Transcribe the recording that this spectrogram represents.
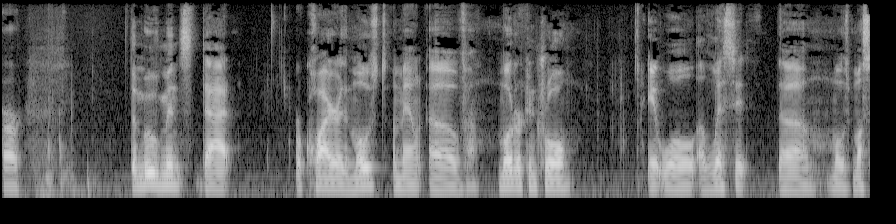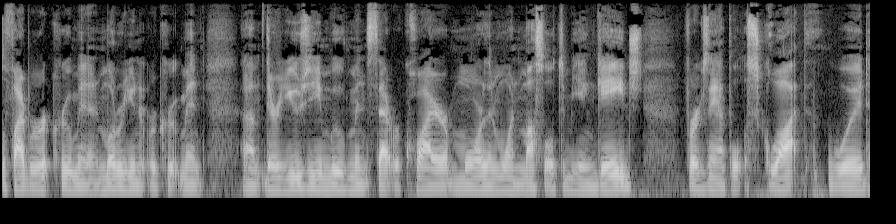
are the movements that require the most amount of motor control. It will elicit the most muscle fiber recruitment and motor unit recruitment. Um, they're usually movements that require more than one muscle to be engaged. For example, a squat would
